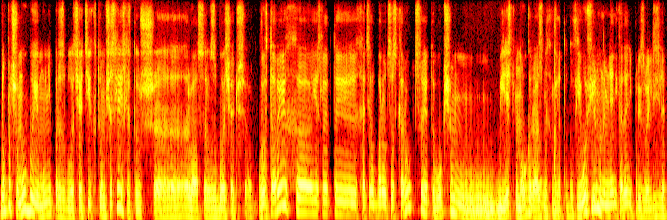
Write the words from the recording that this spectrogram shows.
Но почему бы ему не поразоблачать их в том числе, если ты уж э, рвался разоблачать все? Во-вторых, если ты хотел бороться с коррупцией, то, в общем, есть много разных методов. Его фильмы на меня никогда не производили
